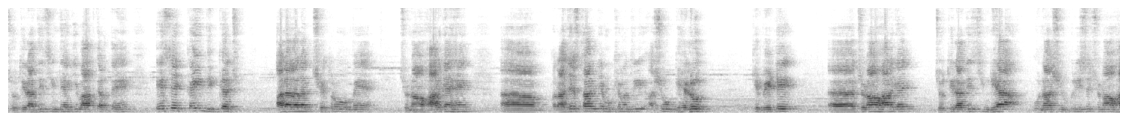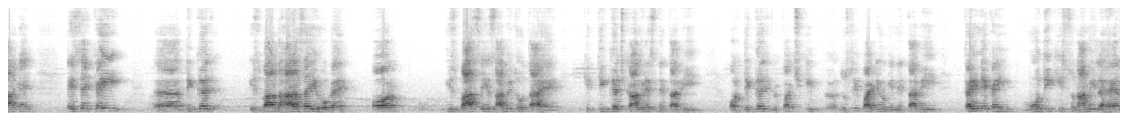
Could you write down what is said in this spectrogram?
ज्योतिरादित्य सिंधिया की बात करते हैं ऐसे कई दिग्गज अलग अलग क्षेत्रों में चुनाव हार गए हैं। राजस्थान के मुख्यमंत्री अशोक गहलोत के बेटे चुनाव हार गए। ज्योतिरादित्य सिंधिया गुना शिवपुरी से चुनाव हार गए। ऐसे कई दिग्गज इस बार धाराशाही हो गए और इस बात से ये साबित होता है कि दिग्गज कांग्रेस नेता भी और दिग्गज विपक्ष की दूसरी पार्टियों के नेता भी कहीं न कहीं मोदी की सुनामी लहर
